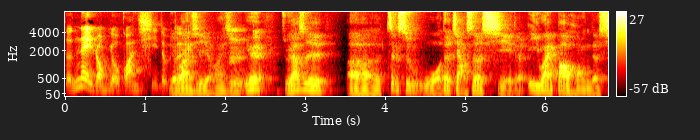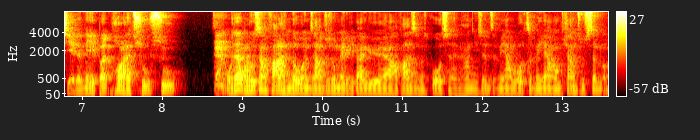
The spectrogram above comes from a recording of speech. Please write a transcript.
的内容有关系，对不对？有关系，有关系，嗯、因为主要是呃，这个是我的角色写的，意外爆红的写的那一本，后来出书。我在网络上发了很多文章，就是每个礼拜约啊，发生什么过程啊，女生怎么样，我怎么样，我们相处什么，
